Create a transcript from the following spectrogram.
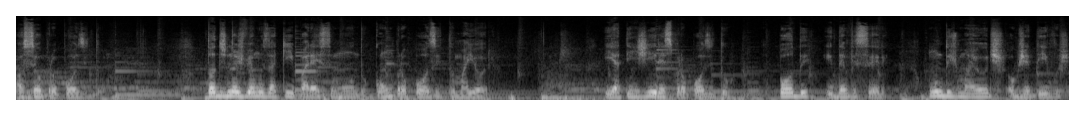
ao seu propósito. Todos nós viemos aqui para esse mundo com um propósito maior. E atingir esse propósito pode e deve ser um dos maiores objetivos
